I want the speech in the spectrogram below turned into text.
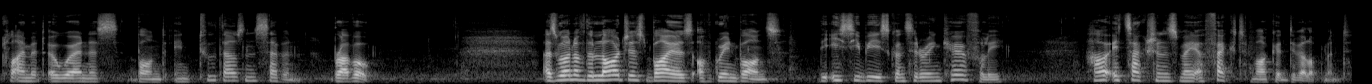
climate awareness bond in 2007. Bravo! As one of the largest buyers of green bonds, the ECB is considering carefully how its actions may affect market development.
